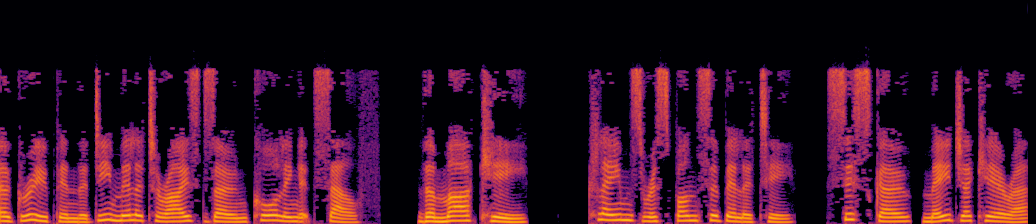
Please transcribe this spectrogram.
A group in the demilitarized zone calling itself the Maquis claims responsibility. Sisko, Major Kira,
